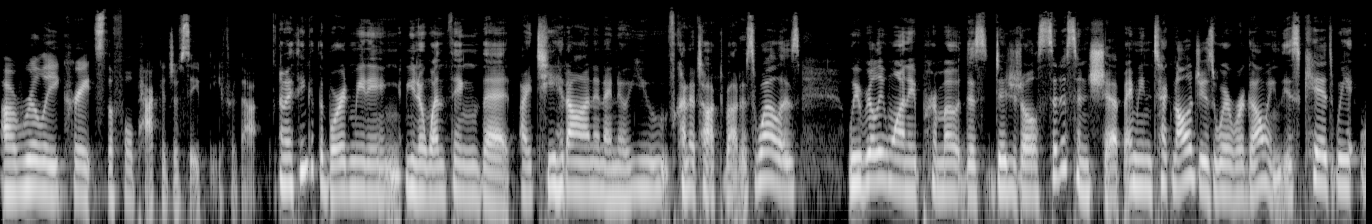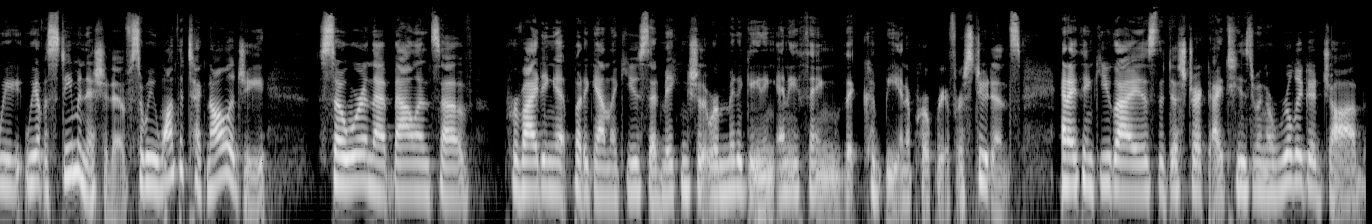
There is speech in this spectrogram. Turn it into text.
Uh, really creates the full package of safety for that. And I think at the board meeting, you know, one thing that IT hit on, and I know you've kind of talked about as well, is we really want to promote this digital citizenship. I mean, technology is where we're going. These kids, we we we have a STEAM initiative, so we want the technology. So we're in that balance of providing it, but again, like you said, making sure that we're mitigating anything that could be inappropriate for students. And I think you guys, the district IT, is doing a really good job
